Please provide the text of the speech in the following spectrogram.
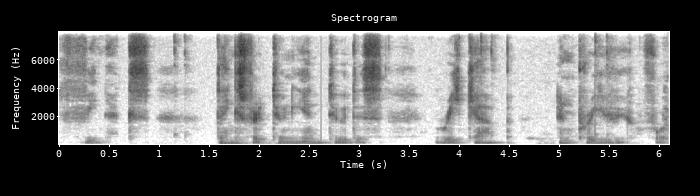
Phoenix. Thanks for tuning in to this recap and preview for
